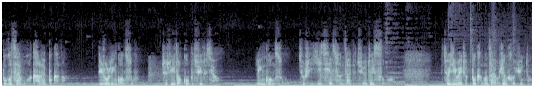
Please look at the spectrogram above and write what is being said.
不过，在我看来不可能。比如零光速，这是一道过不去的墙。零光速就是一切存在的绝对死亡，就意味着不可能再有任何运动。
